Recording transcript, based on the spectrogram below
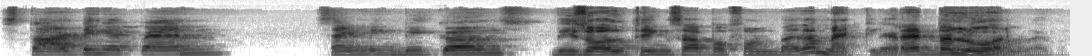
starting a PAN, sending beacons. These all things are performed by the MAC layer at the lower level.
